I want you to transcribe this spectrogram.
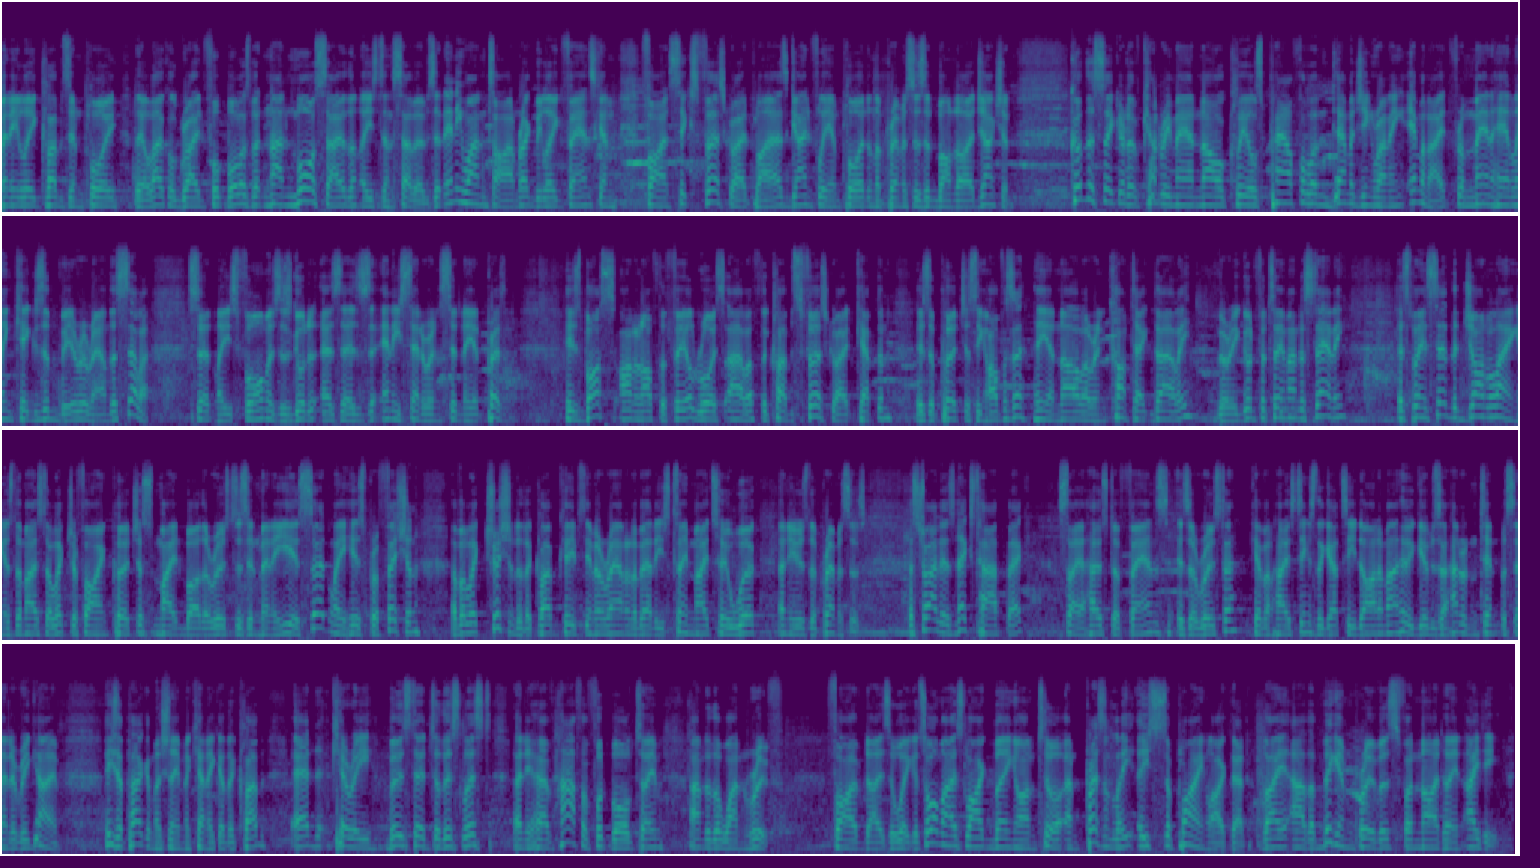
Many league clubs employ their local grade footballers, but none more so than Eastern Suburbs. At any one time, rugby league fans can find six first grade players gainfully employed on the premises at Bondi Junction. Could the secret of countryman Noel Cleal's powerful and damaging running emanate from manhandling kegs of beer around the cellar? Certainly his form is as good as, as any centre in Sydney at present. His boss on and off the field, Royce Ayliffe, the club's first grade captain, is a purchasing officer. He and Noel are in contact daily. Very good for team understanding. It's been said that John Lang is the most electrifying purchase made by the Roosters in many years. Certainly his profession of electrician to the club keeps him around and about his teammates who work and use the premises. Australia's next halfback, say a host of fans, is a Rooster, Kevin Hastings, the gutsy dynamo who gives 110% every game. He's a poker machine mechanic at the club. Add Kerry Boustead to this list and you have half a football team under the one roof five days a week. It's almost like being on tour, and presently Easts are playing like that. They are the big improvers for 1980.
